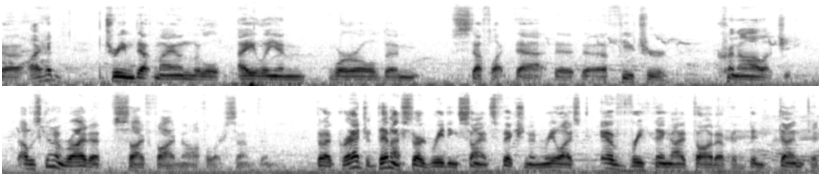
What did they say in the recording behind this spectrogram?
uh, I had dreamed up my own little alien world and stuff like that, the, the a future chronology. I was going to write a sci-fi novel or something. But I graduated. Then I started reading science fiction and realized everything I thought of had been done to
